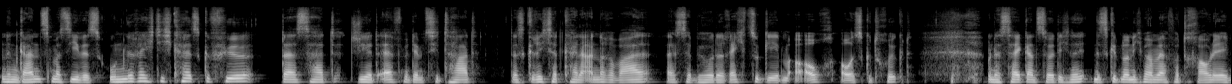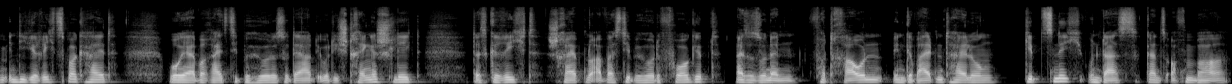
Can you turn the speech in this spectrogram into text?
ein ganz massives Ungerechtigkeitsgefühl. Das hat GFF mit dem Zitat, das Gericht hat keine andere Wahl, als der Behörde Recht zu geben, auch ausgedrückt. Und das zeigt ganz deutlich, ne, es gibt noch nicht mal mehr Vertrauen eben in die Gerichtsbarkeit, wo ja bereits die Behörde so derart über die Stränge schlägt. Das Gericht schreibt nur ab, was die Behörde vorgibt. Also so ein Vertrauen in Gewaltenteilung gibt's nicht und das ganz offenbar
